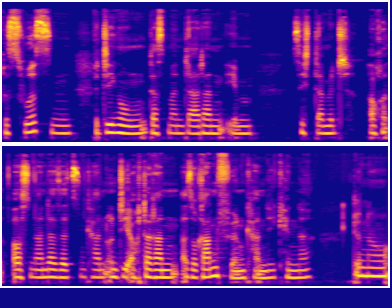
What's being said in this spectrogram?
Ressourcenbedingung, dass man da dann eben sich damit auch auseinandersetzen kann und die auch daran, also ranführen kann, die Kinder. Genau,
